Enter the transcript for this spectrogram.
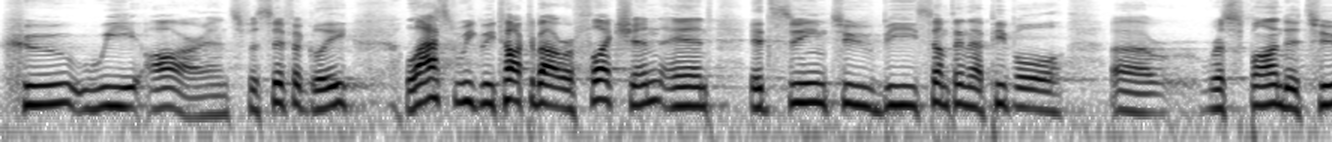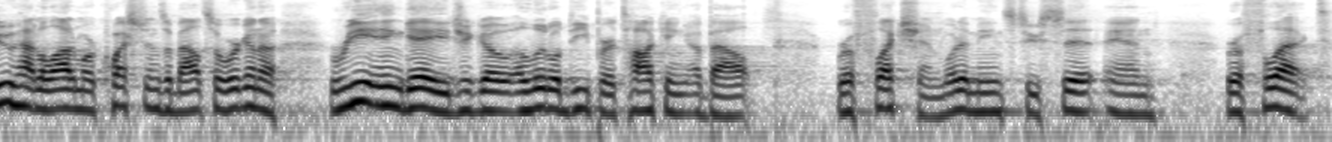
who we are. And specifically, last week we talked about reflection, and it seemed to be something that people uh, responded to, had a lot more questions about. So we're going to re engage and go a little deeper talking about reflection, what it means to sit and reflect.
